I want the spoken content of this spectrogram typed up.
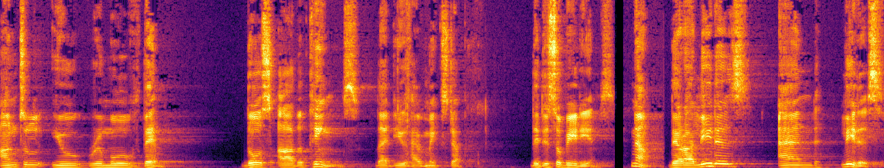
until you remove them. Those are the things that you have mixed up. The disobedience. Now, there are leaders and leaders.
